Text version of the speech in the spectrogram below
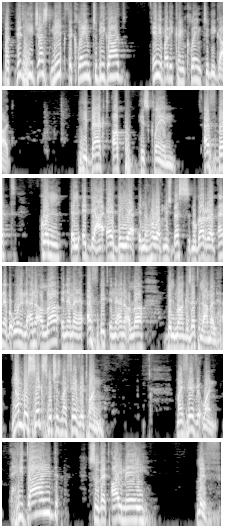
But did he just make the claim to be God? Anybody can claim to be God. He backed up his claim. أثبت كل الادعاءات دي ان هو مش بس مجرد انا بقول ان انا الله انما انا اثبت ان انا الله بالمعجزات اللي عملها. Number six, which is my favorite one. My favorite one. He died so that I may live.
